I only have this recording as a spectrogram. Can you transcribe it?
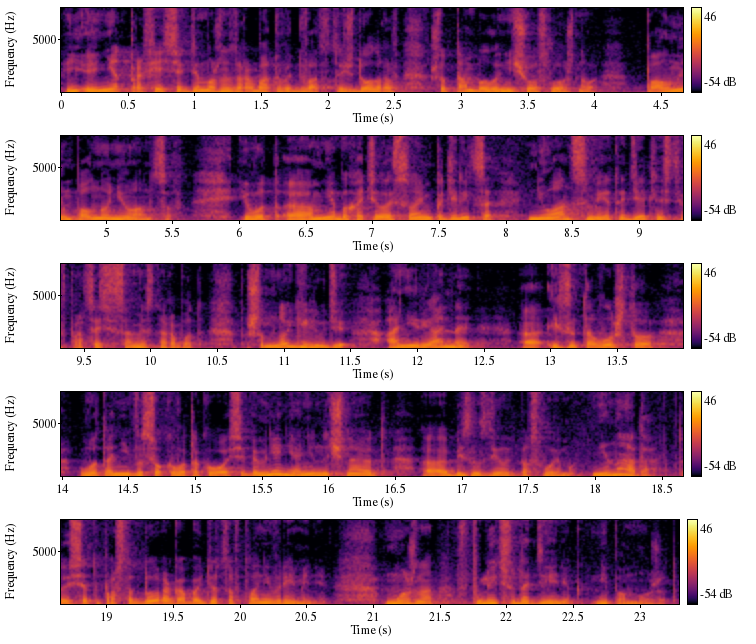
И нет профессии, где можно зарабатывать 20 тысяч долларов, чтобы там было ничего сложного. Полным-полно нюансов. И вот э, мне бы хотелось с вами поделиться нюансами этой деятельности в процессе совместной работы. Потому что многие люди, они реально из-за того, что вот они высокого такого себе мнения, они начинают э, бизнес делать по-своему. Не надо. То есть это просто дорого обойдется в плане времени. Можно впулить сюда денег, не поможет.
